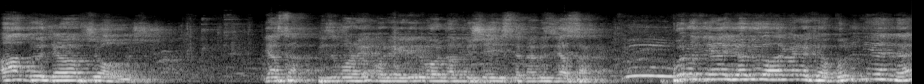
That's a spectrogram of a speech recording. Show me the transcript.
aldığı cevap şu olmuş. Yasak. Bizim oraya oraya gidip oradan bir şey istememiz yasak. Bunu diye yoruğa gerek yok. Bunu diyenler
